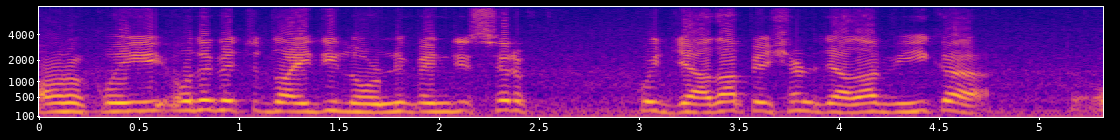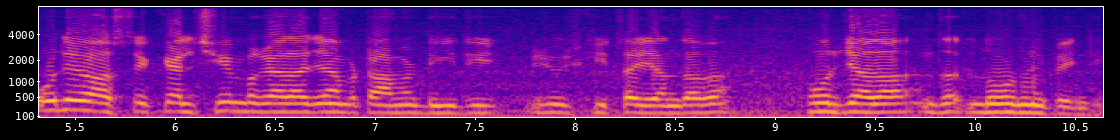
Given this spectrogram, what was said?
ਔਰ ਕੋਈ ਉਹਦੇ ਵਿੱਚ ਦਵਾਈ ਦੀ ਲੋੜ ਨਹੀਂ ਪੈਂਦੀ, ਸਿਰਫ ਕੋਈ ਜ਼ਿਆਦਾ ਪੇਸ਼ੈਂਟ ਜ਼ਿਆਦਾ ਵੀਕ ਆ, ਤੇ ਉਹਦੇ ਵਾਸਤੇ ਕੈਲਸ਼ੀਅਮ ਵਗੈਰਾ ਜਾਂ ਵਿਟਾਮਿਨ ਡੀ ਦੀ ਯੂਜ਼ ਕੀਤਾ ਜਾਂਦਾ ਵਾ, ਹੋਰ ਜ਼ਿਆਦਾ ਦ- ਲੋੜ ਨਹੀਂ ਪੈਂਦੀ।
